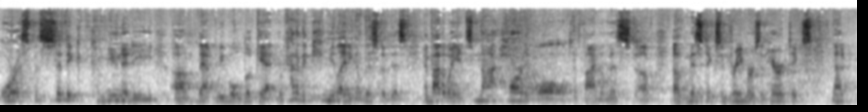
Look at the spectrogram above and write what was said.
or a specific community um, that we will look at. We're kind of accumulating a list of this. And by the way, it's not hard at all to find a list of, of mystics and dreamers and heretics that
